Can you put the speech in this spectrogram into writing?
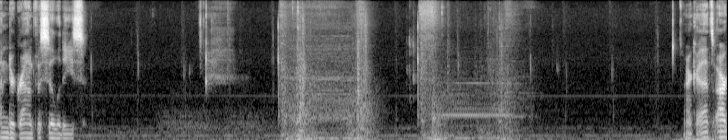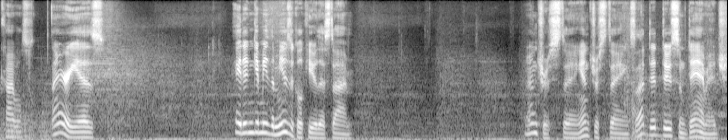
underground facilities. Okay, that's archivals. There he is. Hey, didn't give me the musical cue this time. Interesting, interesting. So that did do some damage.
